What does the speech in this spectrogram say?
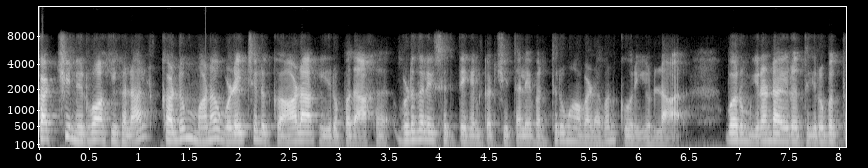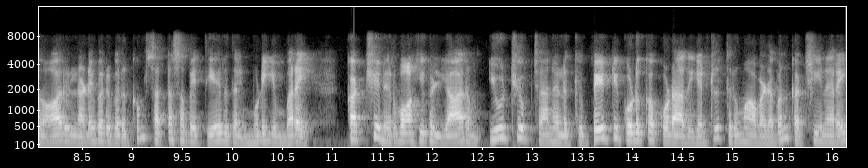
கட்சி நிர்வாகிகளால் கடும் மன உளைச்சலுக்கு ஆளாகி இருப்பதாக விடுதலை சிறுத்தைகள் கட்சி தலைவர் திருமாவளவன் கூறியுள்ளார். வரும் இரண்டாயிரத்து இருபத்தி ஆறில் நடைபெறவிருக்கும் சட்டசபை தேர்தல் முடியும் வரை கட்சி நிர்வாகிகள் யாரும் யூடியூப் சேனலுக்கு பேட்டி கொடுக்கக்கூடாது என்று திருமாவளவன் கட்சியினரை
